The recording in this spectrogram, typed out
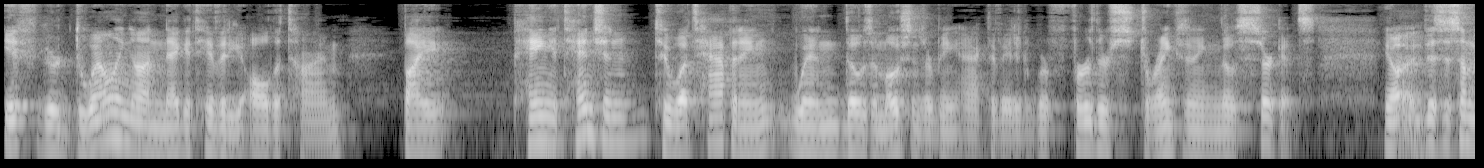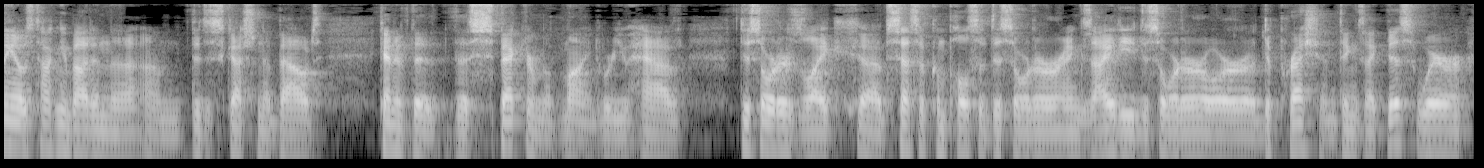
if you're dwelling on negativity all the time by paying attention to what's happening when those emotions are being activated, we're further strengthening those circuits. You know, this is something I was talking about in the um, the discussion about kind of the the spectrum of mind, where you have disorders like uh, obsessive compulsive disorder or anxiety disorder or depression, things like this, where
